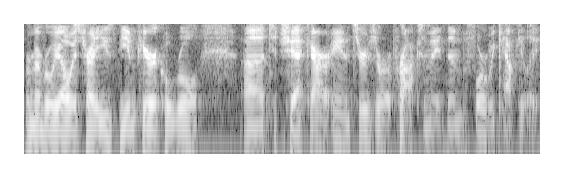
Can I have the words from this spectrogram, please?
Remember, we always try to use the empirical rule uh, to check our answers or approximate them before we calculate.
